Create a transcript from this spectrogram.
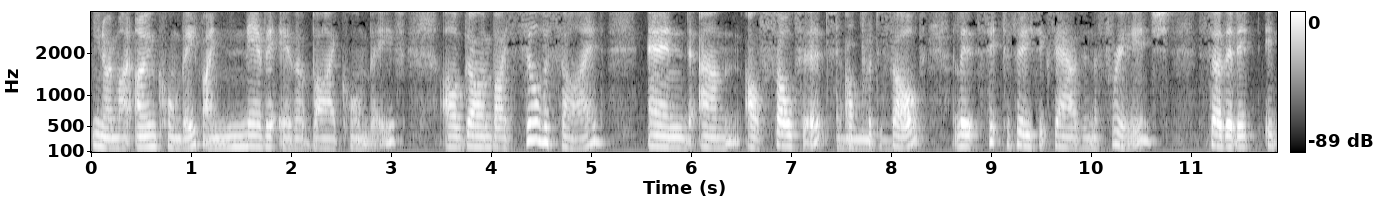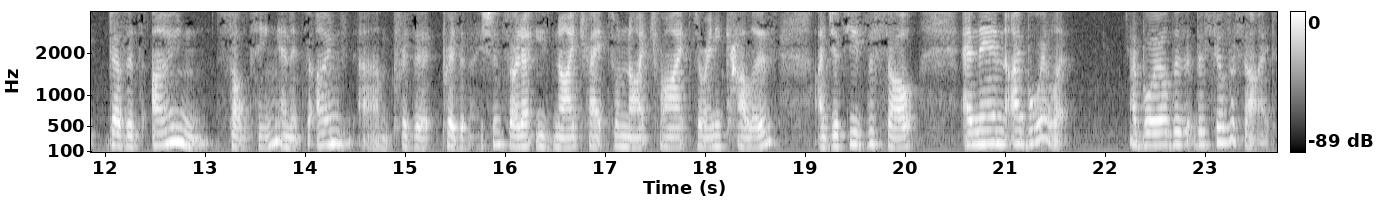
you know my own corned beef. I never ever buy corned beef. I'll go and buy Silverside, and um, I'll salt it. I'll put salt. Let it sit for thirty six hours in the fridge. So that it, it does its own salting and its own um, preser- preservation. So I don't use nitrates or nitrites or any colours. I just use the salt, and then I boil it. I boil the, the silver side.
